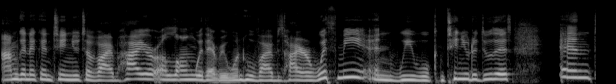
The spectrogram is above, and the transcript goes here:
I'm going to continue to vibe higher along with everyone who vibes higher with me. And we will continue to do this. And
